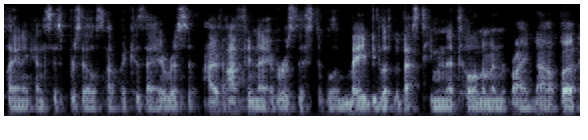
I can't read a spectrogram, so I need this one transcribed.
playing against this Brazil side because they're irres- I, I think they're irresistible and maybe look the best team in the tournament right now. But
